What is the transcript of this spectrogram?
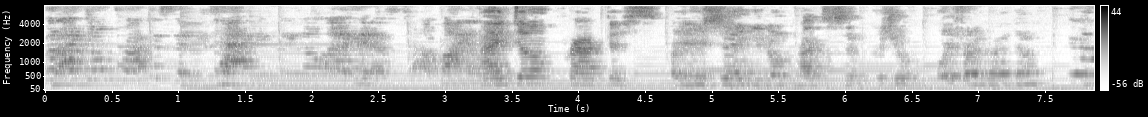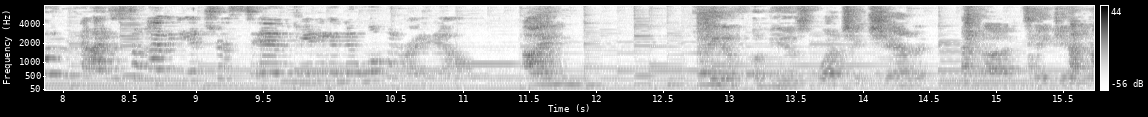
But I don't practice it because technically, you know, I get a, a violent. I don't practice. Are you saying you don't practice it because you have a boyfriend right now? You know, I just don't have any interest in meeting a new woman right now. I'm kind of amused watching Shannon uh, take in this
